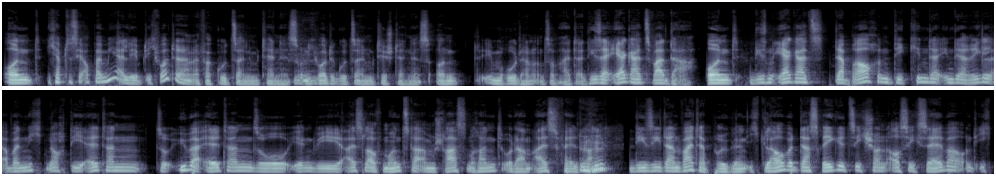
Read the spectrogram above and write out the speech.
Und ich habe das ja auch bei mir erlebt. Ich wollte dann einfach gut sein im Tennis hm. und ich wollte gut sein im Tischtennis und im Rudern und so weiter. Dieser Ehrgeiz war da. Und diesen Ehrgeiz, da brauchen die Kinder in der Regel aber nicht noch die Eltern, so Übereltern, so irgendwie Eislaufmonster am Straßenrand oder am Eisfeldrand, mhm. die sie dann weiterprügeln. Ich glaube, das regelt sich schon aus sich sich selber und ich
